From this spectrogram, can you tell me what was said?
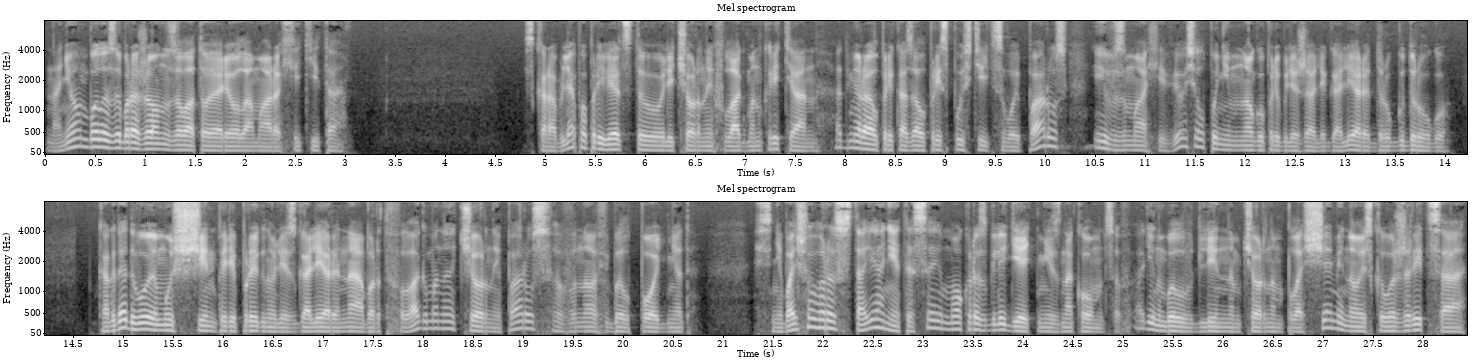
На нем был изображен золотой орел Амара Хетита. С корабля поприветствовали черный флагман Критян. Адмирал приказал приспустить свой парус, и взмахи весел понемногу приближали галеры друг к другу. Когда двое мужчин перепрыгнули с галеры на борт флагмана, черный парус вновь был поднят. С небольшого расстояния Тесей мог разглядеть незнакомцев. Один был в длинном черном плаще минойского жреца,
